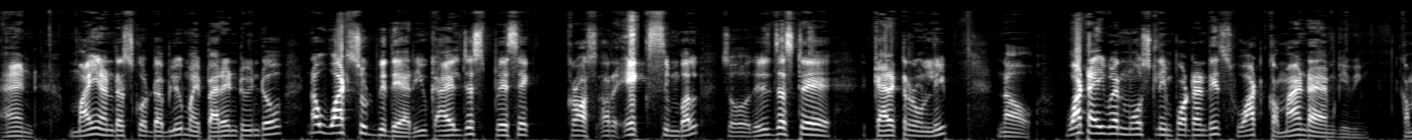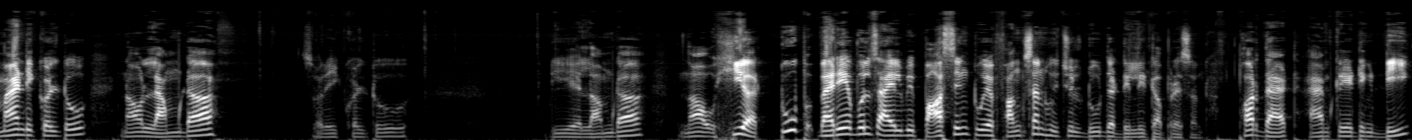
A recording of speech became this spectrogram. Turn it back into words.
and my underscore w my parent window. Now what should be there? You I'll just press a cross or x symbol. So this is just a character only. Now what I even mostly important is what command I am giving. Command equal to now lambda sorry equal to da lambda. Now here two variables I will be passing to a function which will do the delete operation. For that I am creating d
